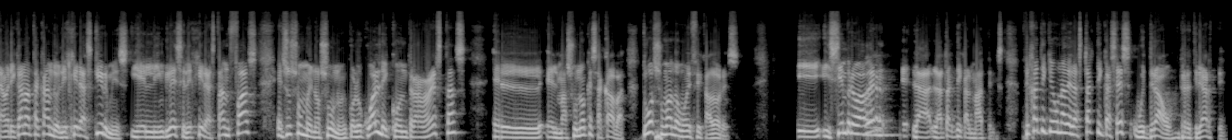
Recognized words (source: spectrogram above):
americano atacando eligiera skirmish y el inglés eligiera stand fast, eso es un menos uno, y con lo cual le contrarrestas el, más uno que sacaba. Tú vas sumando modificadores. Y, siempre va a haber eh, la, la tactical matrix. Fíjate que una de las tácticas es withdraw, retirarte.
